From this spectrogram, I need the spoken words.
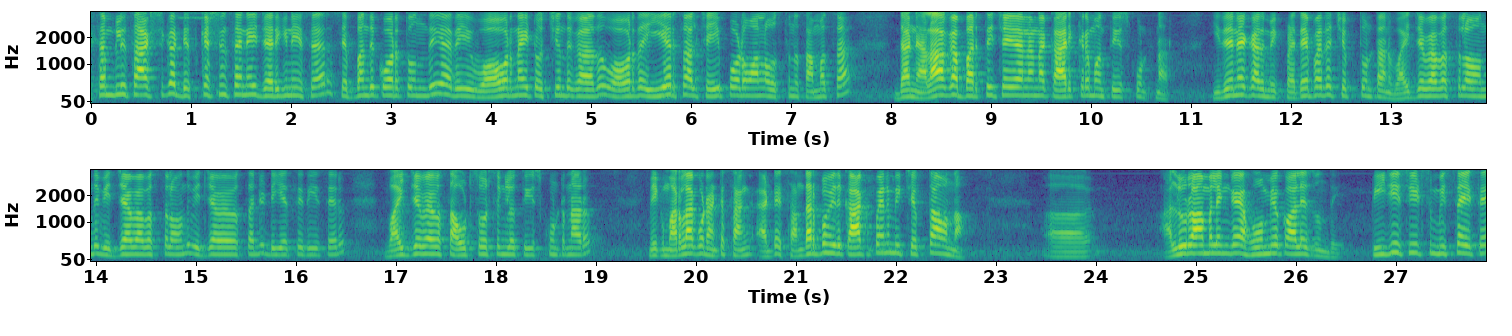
అసెంబ్లీ సాక్షిగా డిస్కషన్స్ అనేవి జరిగినాయి సార్. సిబ్బంది కొరత ఉంది. అది ఓవర్ నైట్ వచ్చింది కాదు. ఓవర్ ద ఇయర్స్ వాళ్ళు చేయకపోవడం వల్ల వస్తున్న సమస్య. దాన్ని ఎలాగ భర్తీ చేయాలన్న కార్యక్రమం తీసుకుంటున్నారు. ఇదేనే కాదు మీకు పదే పదే చెప్తుంటాను. వైద్య వ్యవస్థలో ఉంది విద్యా వ్యవస్థలో ఉంది విద్యా వ్యవస్థ అంటే డిఎస్సి తీశారు. వైద్య వ్యవస్థ అవుట్సోర్సింగ్లో తీసుకుంటున్నారు. మీకు మరలా కూడా అంటే సం అంటే సందర్భం ఇది కాకపోయినా మీకు చెప్తా ఉన్నా. అల్లు రామలింగయ్య హోమియో కాలేజ్ ఉంది. పీజీ సీట్స్ మిస్ అయితే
